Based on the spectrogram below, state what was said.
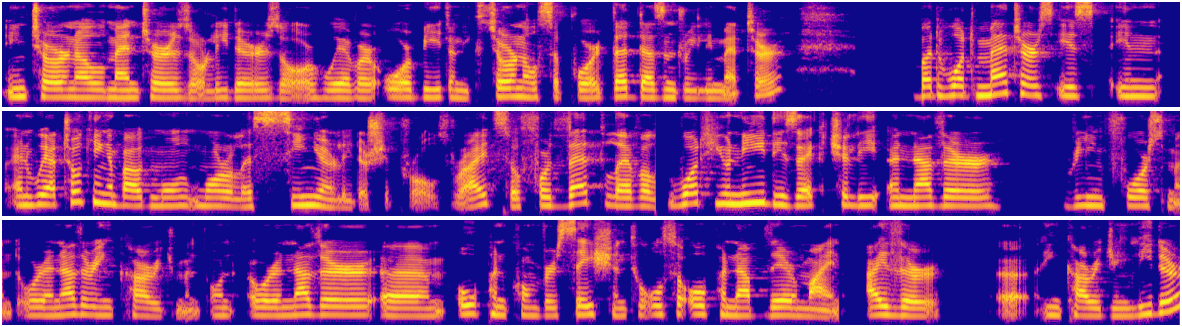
internal mentors or leaders or whoever, or be it an external support, that doesn't really matter. But what matters is in, and we are talking about more, more or less senior leadership roles, right? So for that level, what you need is actually another reinforcement or another encouragement on, or another um, open conversation to also open up their mind, either uh, encouraging leader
